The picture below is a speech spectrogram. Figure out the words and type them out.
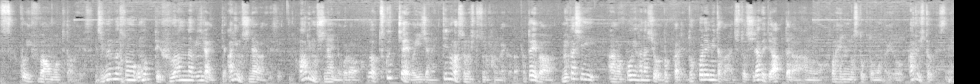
すっごい不安を持ってたわけです。自分がその思ってる不安な未来ってありもしないわけですよ。ありもしないんだから作っちゃえばいいじゃないっていうのがその一つの考え方。例えば昔あのこういう話をどっかでどこで見たかな？ちょっと調べてあったらあのこの辺に載せとくと思うんだけどある人がですね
